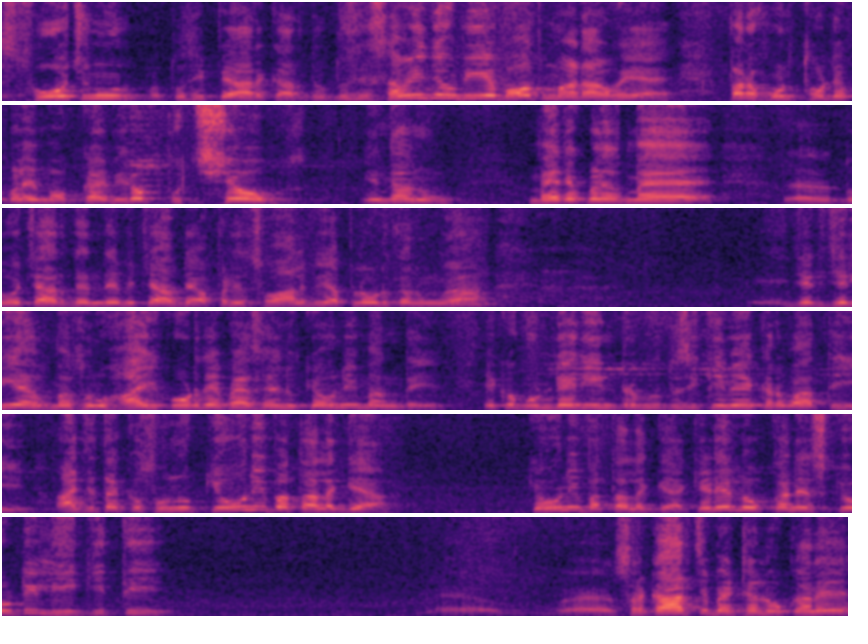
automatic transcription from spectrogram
ਸੋਚ ਨੂੰ ਤੁਸੀਂ ਪਿਆਰ ਕਰਦੇ ਹੋ ਤੁਸੀਂ ਸਮਝਦੇ ਹੋ ਵੀ ਇਹ ਬਹੁਤ ਮਾੜਾ ਹੋਇਆ ਹੈ ਪਰ ਹੁਣ ਤੁਹਾਡੇ ਕੋਲੇ ਮੌਕਾ ਹੈ ਵੀਰੋ ਪੁੱਛਿਓ ਇਹਨਾਂ ਨੂੰ। ਮੇਰੇ ਕੋਲੇ ਮੈਂ ਅ, ਦੋ ਚਾਰ ਦਿਨ ਦੇ ਵਿੱਚ ਆਪਦੇ ਆਪਣੇ ਸਵਾਲ ਵੀ ਅਪਲੋਡ ਕਰੂੰਗਾ। ਜਿਹੜੀ ਜਿਹੜੀਆਂ ਮੈਂ ਤੁਹਾਨੂੰ ਹਾਈ ਕੋਰਟ ਦੇ ਫੈਸਲੇ ਨੂੰ ਕਿਉਂ ਨਹੀਂ ਮੰਨਦੇ? ਇੱਕ ਗੁੰਡੇ ਦੀ ਇੰਟਰਵਿਊ ਤੁਸੀਂ ਕਿਵੇਂ ਕਰਵਾਤੀ? ਅੱਜ ਤੱਕ ਤੁਹਾਨੂੰ ਕਿਉਂ ਨਹੀਂ ਪਤਾ ਲੱਗਿਆ? ਕਿਉਂ ਨਹੀਂ ਪਤਾ ਲੱਗਿਆ? ਕਿਹੜੇ ਲੋਕਾਂ ਨੇ ਸਿਕਿਉਰਿਟੀ ਲੀਕ ਕੀਤੀ? ਸਰਕਾਰ 'ਚ ਬੈਠੇ ਲੋਕਾਂ ਨੇ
